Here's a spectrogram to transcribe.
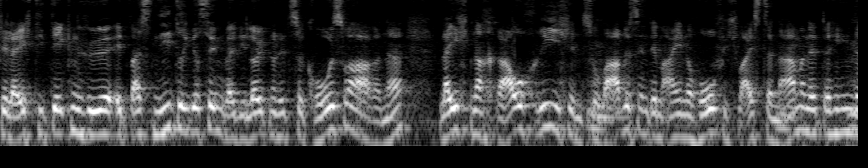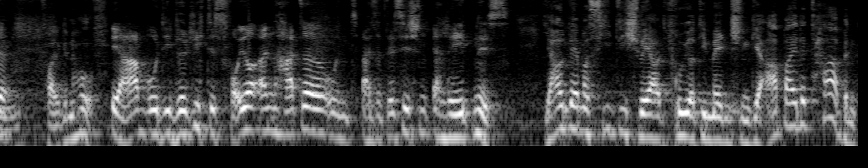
vielleicht die Deckenhöhe etwas niedriger sind, weil die Leute noch nicht so groß waren. Ne? Leicht nach Rauch riechen, so war das in dem einen Hof, ich weiß den Namen nicht dahinter. Falkenhof. Ja, wo die wirklich das Feuer anhatte und also das ist ein Erlebnis. Ja, und wenn man sieht, wie schwer früher die Menschen gearbeitet haben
